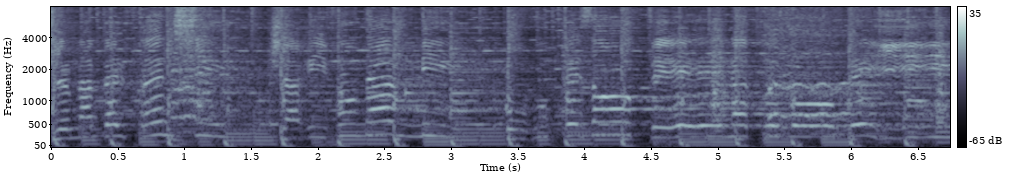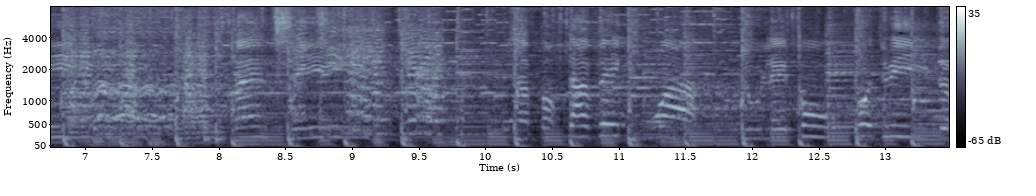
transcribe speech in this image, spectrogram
je m'appelle Frenchy, j'arrive en ami pour vous présenter notre beau pays. Frenchy, j'apporte avec moi tous les bons produits de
